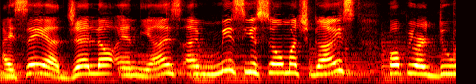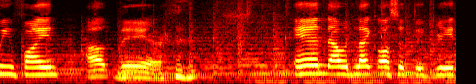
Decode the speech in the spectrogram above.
Isaiah, Jello, and yes, I miss you so much guys. Hope you are doing fine out there. and I would like also to greet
